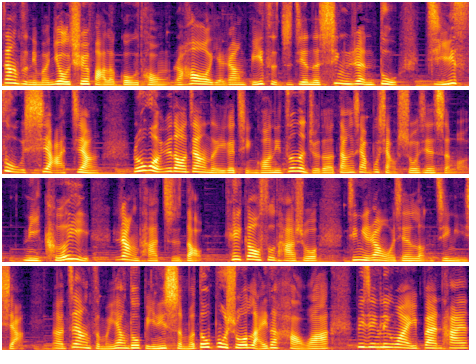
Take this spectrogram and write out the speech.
这样子你们又缺乏了沟通，然后也让彼此之间的信任度急速下降。如果遇到这样的一个情况，你真的觉得当下不想说些什么，你可以让他知道。可以告诉他说，请你让我先冷静一下。那这样怎么样都比你什么都不说来的好啊！毕竟另外一半他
